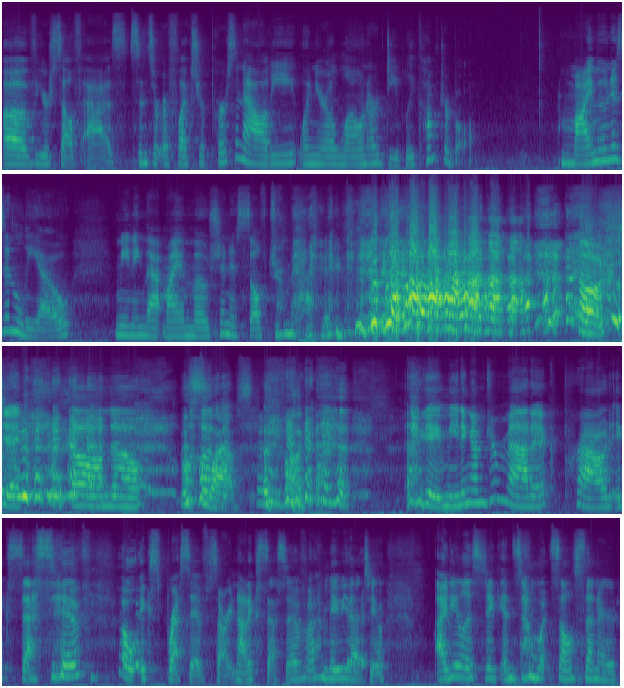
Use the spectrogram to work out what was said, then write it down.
of yourself as, since it reflects your personality when you're alone or deeply comfortable. My moon is in Leo, meaning that my emotion is self dramatic. oh shit. Oh no. This slaps. Okay, meaning I'm dramatic, proud, excessive. Oh, expressive. Sorry, not excessive. Maybe that too. Idealistic and somewhat self centered.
